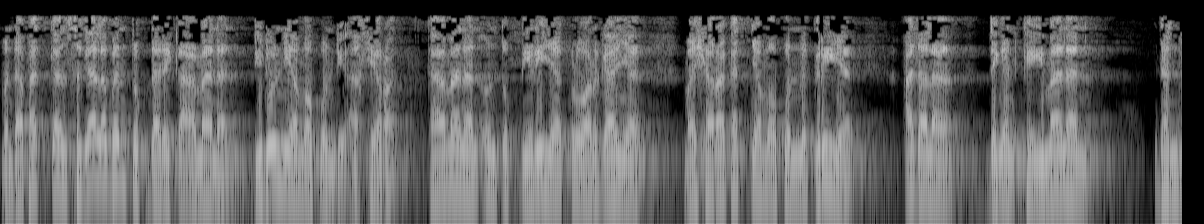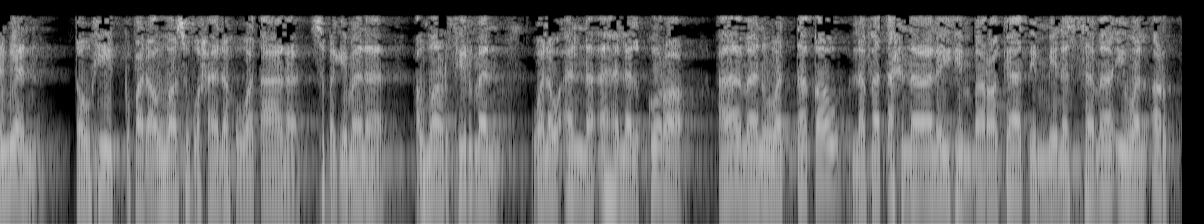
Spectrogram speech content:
mendapatkan segala bentuk dari keamanan di dunia maupun di akhirat. Keamanan untuk dirinya, keluarganya, masyarakatnya maupun negerinya adalah dengan keimanan dan dengan tauhid kepada Allah Subhanahu wa taala sebagaimana Allah firman walau anna ahlal qura amanu wattaqau lafatahna alaihim barakatim minas sama'i wal ard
